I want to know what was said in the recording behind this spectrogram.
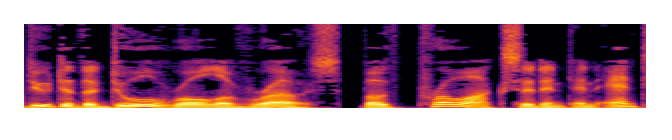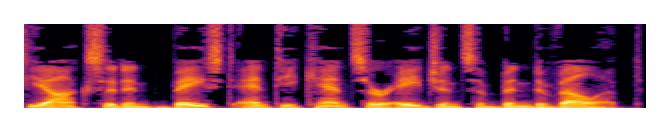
Due to the dual role of ROS, both prooxidant and antioxidant-based anti-cancer agents have been developed.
